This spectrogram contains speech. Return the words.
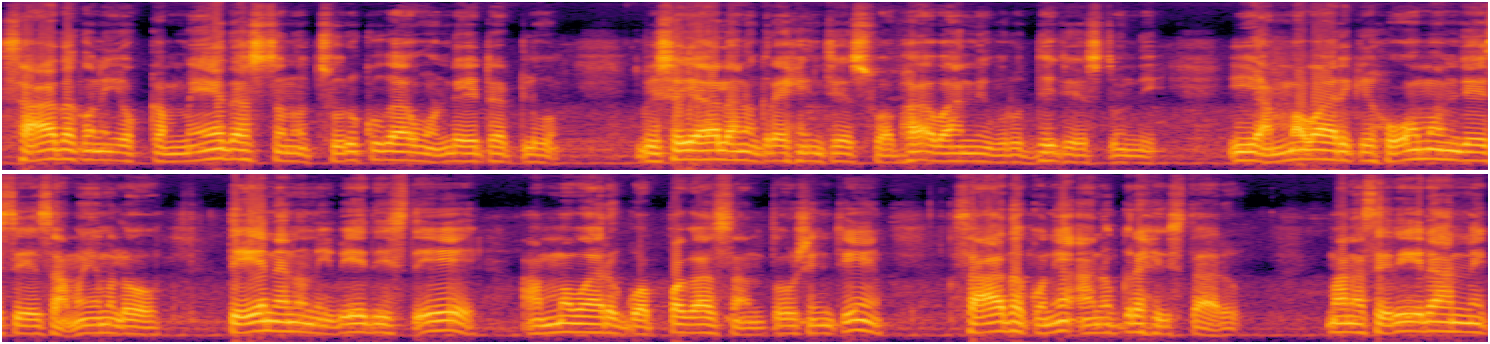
సాధకుని యొక్క మేధస్సును చురుకుగా ఉండేటట్లు విషయాలను గ్రహించే స్వభావాన్ని వృద్ధి చేస్తుంది. ఈ అమ్మవారికి హోమం చేసే సమయంలో తేనెను నివేదిస్తే అమ్మవారు గొప్పగా సంతోషించి సాధకుని అనుగ్రహిస్తారు. మన శరీరాన్ని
